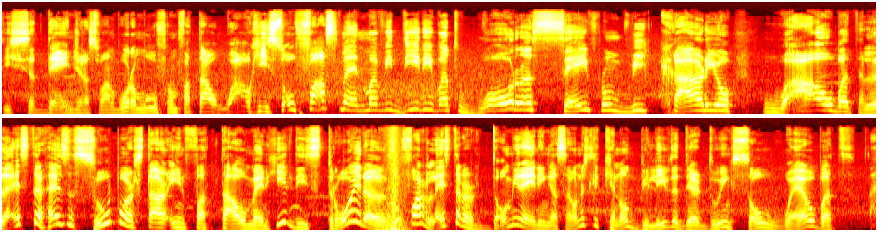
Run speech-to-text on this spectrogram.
this is a dangerous one. What a move from Fatawu. Wow, he's so fast, man. My Davidini, but what a save from Vicario. Wow, but Leicester has a superstar in Fatawu, man. He destroyed us. So far, Leicester are dominating us. I honestly cannot believe that they're doing so well, but I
